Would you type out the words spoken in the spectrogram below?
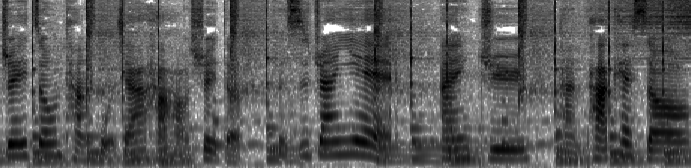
追踪糖果家好好睡的粉丝专业 IG 和 Podcast 哦。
